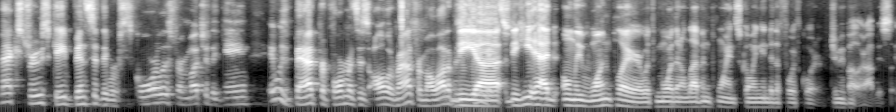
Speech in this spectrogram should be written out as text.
Max Strus, Gabe Vincent. They were scoreless for much of the game. It was bad performances all around from a lot of the uh, the Heat had only one player with more than eleven points going into the fourth quarter. Jimmy Butler, obviously,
